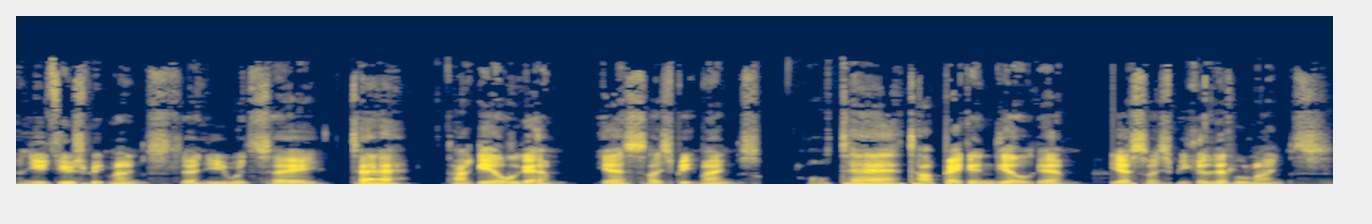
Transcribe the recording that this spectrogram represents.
And you do speak Manx, then you would say, Te, ta Gilgem. Yes, I speak Manx. Or te, ta began gilgem. Yes, I speak a little Manx.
